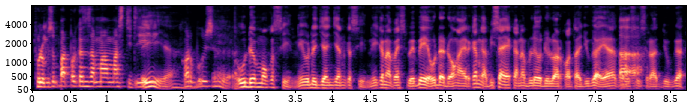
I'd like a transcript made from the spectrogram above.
belum sempat podcast sama Mas Didi Iya. Corbuzier. Udah mau ke sini, udah janjian ke sini. Kenapa SBB? Ya udah dong, akhirnya kan nggak bisa ya karena beliau di luar kota juga ya, Ah. terus istirahat juga.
